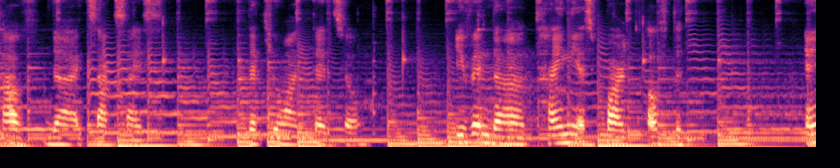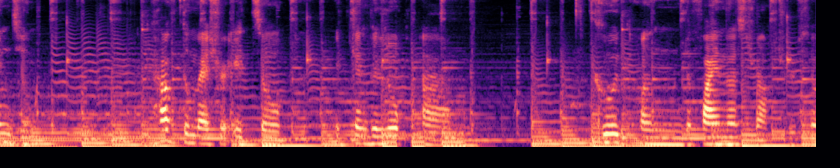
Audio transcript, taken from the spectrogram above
have the exact size that you wanted. So even the tiniest part of the engine you have to measure it so it can be look um, good on the final structure. So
